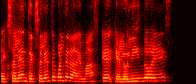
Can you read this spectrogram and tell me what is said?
Excelente, excelente, Walter. Además, que, que, lo lindo es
